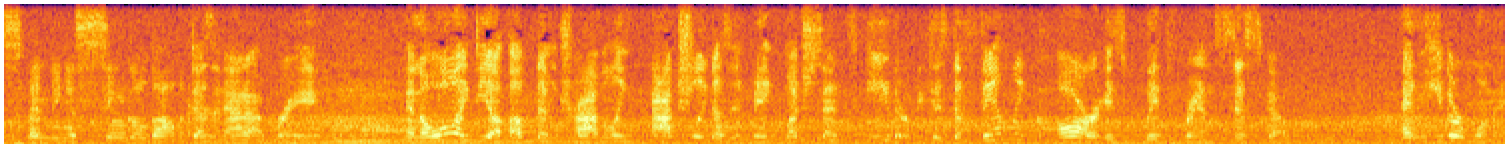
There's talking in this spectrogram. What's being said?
spending a single dollar. Doesn't add up, right? And the whole idea of them traveling actually doesn't make much sense either, because the family car is with Francisco, and neither woman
